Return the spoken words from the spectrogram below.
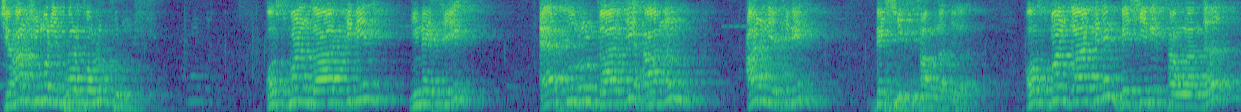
Cihan Cumhur İmparatorluk kurmuş. Osman Gazi'nin ninesi, Ertuğrul Gazi Han'ın annesinin beşik salladığı, Osman Gazi'nin beşiğini sallandığı,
